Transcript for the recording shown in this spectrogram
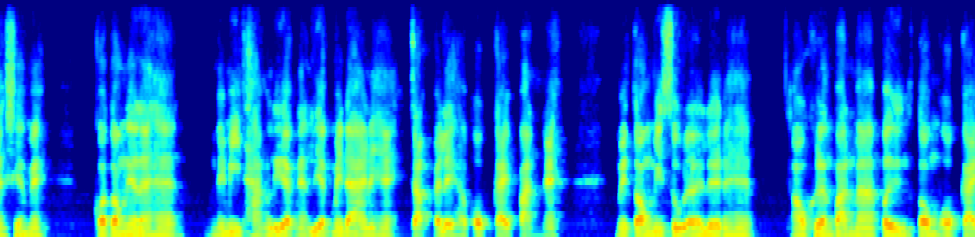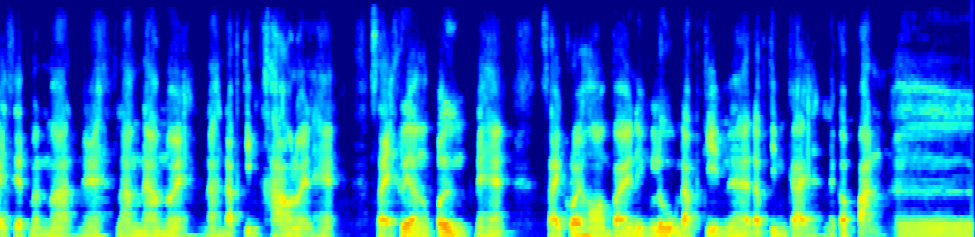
นะเชื่อไหมก็ต้องเนี่ยนะฮะไม่มีทางเลือกนะเลือกไม่ได้นะฮะจัดไปเลยครับอกไก่ปั่นนะไม่ต้องมีสูตรอะไรเลยนะฮะเอาเครื่องปั่นมาปึ้งต้มอกไก่เสร็จมันมาดนะล้างน้ำหน่อยนะดับกลิ่นคาวหน่อยนะฮะใส่เครื่องปึ้งนะฮะใส่กล้วยหอมไปหนึ่งลูกดับกลิ่นนะฮะดับกลิ่นไก่แล้วก็ปั่นเออ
